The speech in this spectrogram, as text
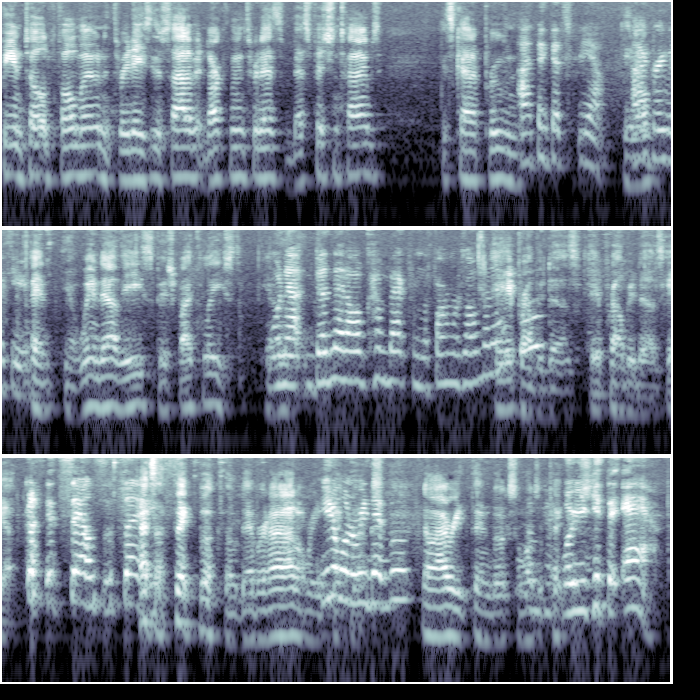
being told full moon and three days either side of it, dark moon three days, best fishing times. It's kind of proven, I think that's, yeah, You I agree with you. and, you know, wind out of the east, fish bite the least. you Well, know. now, doesn't that all come back from the Farmer's Almanac? It probably does, it probably does, yeah. Because it sounds the same. That's a thick book though, Deborah, and I I don't read. You don't want to read that book? No, I read thin books, the ones with Okay. pictures. Well, you get the app.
